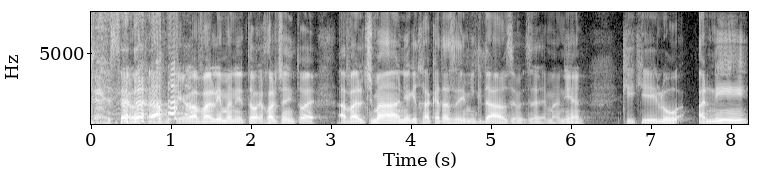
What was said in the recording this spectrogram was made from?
שחיסל אותם, כאילו, אבל אם אני טועה, יכול להיות שאני טועה. אבל תשמע, אני אגיד לך, הקטע הזה עם מגדר זה- זה מעניין. כי כאילו, אני,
